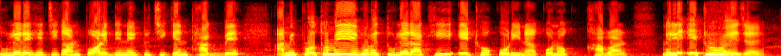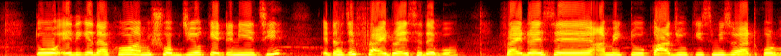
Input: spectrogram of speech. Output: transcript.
তুলে রেখেছি, কারণ পরের দিনে একটু চিকেন থাকবে। আমি প্রথমেই এভাবে তুলে রাখি, এঁঠো করি না কোনো খাবার নইলে এঁঠো হয়ে যায়। তো এদিকে দেখো আমি সবজিও কেটে নিয়েছি, এটা হচ্ছে ফ্রাইড রাইসে দেবো। ফ্রাইড রাইসে আমি একটু কাজু, কিশমিশও অ্যাড করব,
